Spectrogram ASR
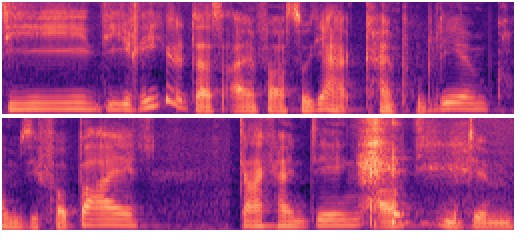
die, die regelt das einfach so. Ja, kein Problem, kommen Sie vorbei gar kein Ding. Auch mit dem,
